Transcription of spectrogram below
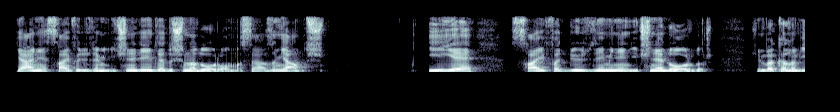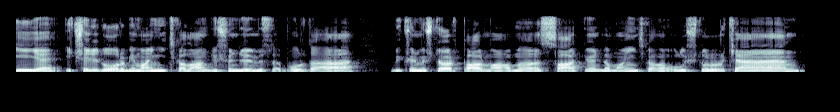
Yani sayfa düzlemin içine değil de dışına doğru olması lazım. Yanlış. İ'ye sayfa düzleminin içine doğrudur. Şimdi bakalım İ'ye içeri doğru bir manyetik alan düşündüğümüzde burada bükülmüş dört parmağımız saat yönünde manyetik alan oluştururken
